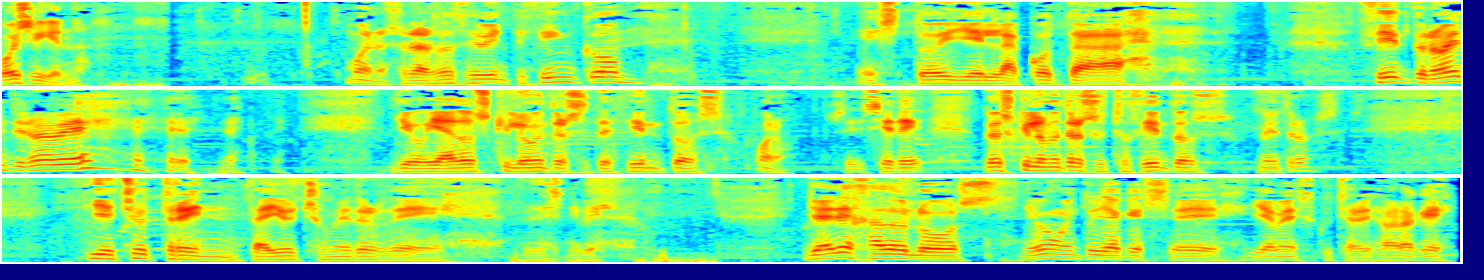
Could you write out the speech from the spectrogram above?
voy siguiendo. Bueno son las 12.25 Estoy en la cota 199. Llevo ya 2 kilómetros 700, bueno, 7, 2 kilómetros 800 metros y he hecho 38 metros de, de, desnivel. Ya he dejado los, llega un momento ya que se, ya me escucharéis ahora que,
